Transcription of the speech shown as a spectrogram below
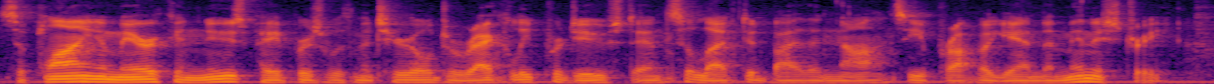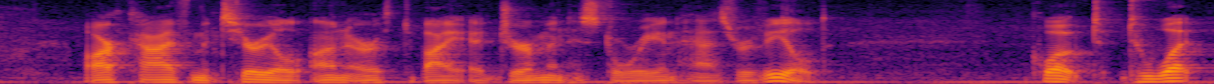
supplying American newspapers with material directly produced and selected by the Nazi propaganda ministry archive material unearthed by a German historian has revealed. Quote, to what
